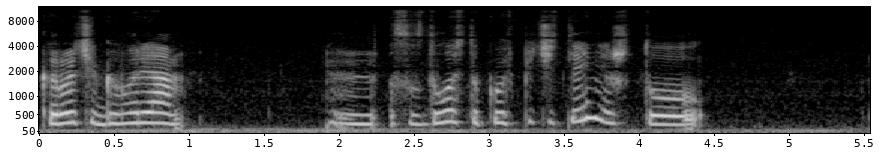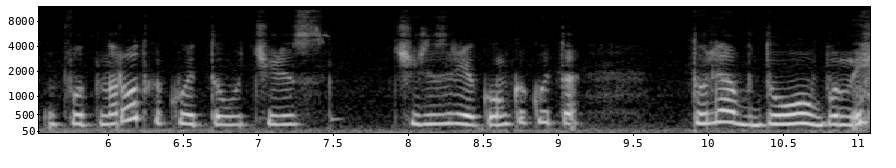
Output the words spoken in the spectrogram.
Короче говоря, создалось такое впечатление, что вот народ какой-то вот через, через реку, он какой-то то ли обдолбанный,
